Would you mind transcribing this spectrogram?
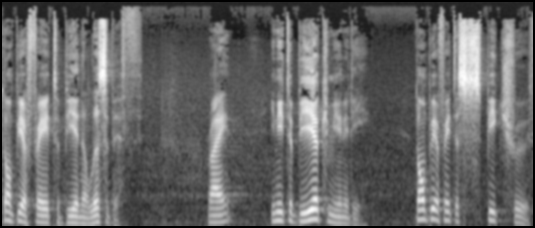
don't be afraid to be an Elizabeth, right? You need to be a community. Don't be afraid to speak truth.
